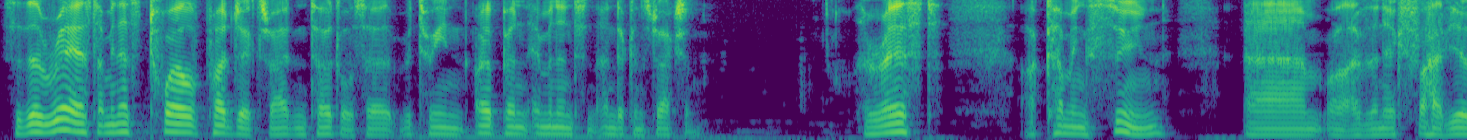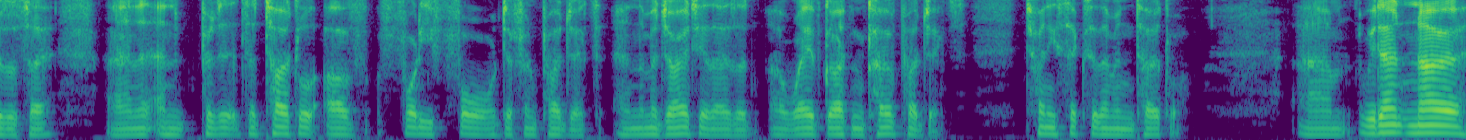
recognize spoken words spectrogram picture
So the rest, I mean, that's 12 projects, right, in total. So between open, imminent, and under construction. The rest are coming soon, um, well, over the next five years or so, and and it's a total of 44 different projects, and the majority of those are, are Wave Garden Cove projects, 26 of them in total. Um, we don't know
